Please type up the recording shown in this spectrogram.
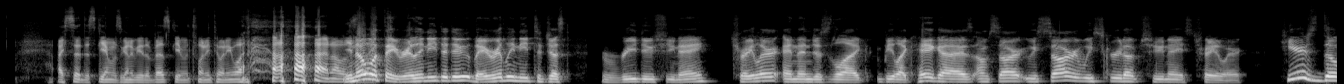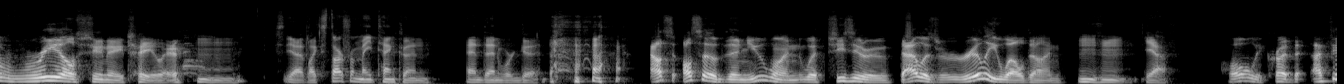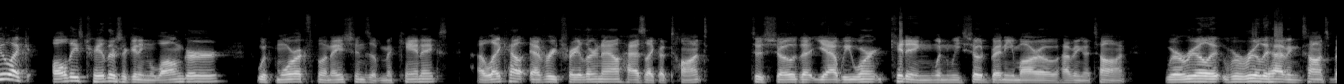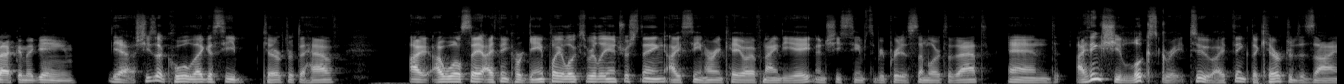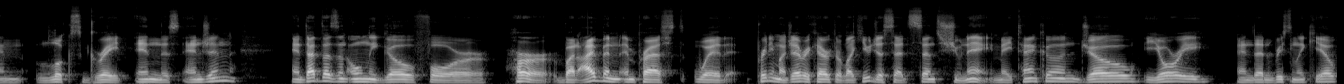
i said this game was going to be the best game of 2021. you know like, what they really need to do? They really need to just redo Shun'ei trailer and then just like be like, "Hey guys, I'm sorry. We sorry we screwed up Shun'ei's trailer. Here's the real Shun'ei trailer." Mm-hmm. Yeah, like start from Meitenkun and then we're good. Als- Also, the new one with Chizuru, that was really well done. Mm-hmm. Yeah. Holy crud. I feel like all these trailers are getting longer with more explanations of mechanics. I like how every trailer now has like a taunt to show that yeah, we weren't kidding when we showed Benimaru having a taunt. We're really we're really having taunts back in the game. Yeah, she's a cool legacy character to have. I, I will say I think her gameplay looks really interesting. I've seen her in KOF 98 and she seems to be pretty similar to that. And I think she looks great too. I think the character design looks great in this engine. And that doesn't only go for her, but I've been impressed with pretty much every character, like you just said, since Shunei, Meitenkun, Joe, Iori, and then recently Kyo.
